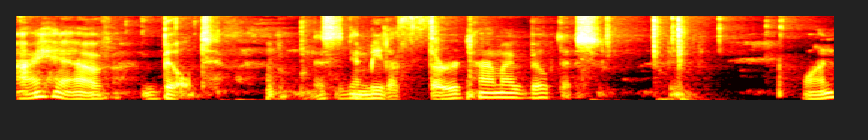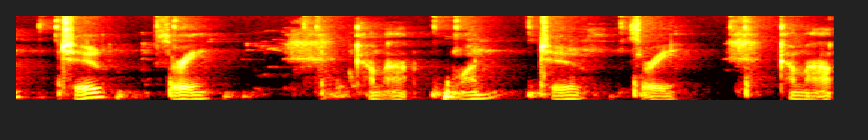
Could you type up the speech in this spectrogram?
I have built. This is going to be the third time I've built this. One, two, three. Come out. One, two, three. Come out.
